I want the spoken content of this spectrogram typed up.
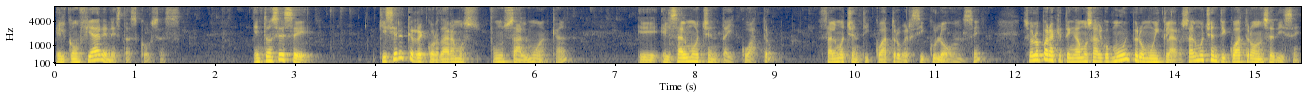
el confiar en estas cosas. Entonces, eh, quisiera que recordáramos un salmo acá, eh, el Salmo 84, Salmo 84, versículo 11, solo para que tengamos algo muy, pero muy claro. Salmo 84, 11 dice,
